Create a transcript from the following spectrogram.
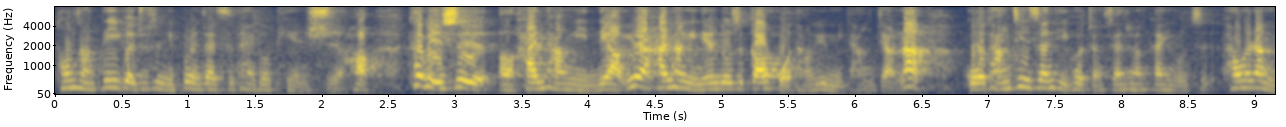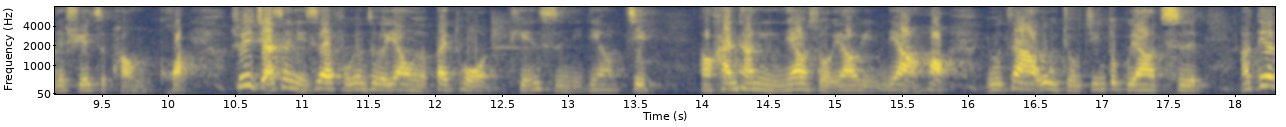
通常第一个就是你不能再吃太多甜食，哈，特别是呃含糖饮料，因为含糖饮料都是高果糖玉米糖浆，那果糖进身体会转三酸甘油脂，它会让你的血脂跑很快。所以假设你是在服用这个药物的，拜托甜食你一定要禁。好，含糖饮料、手摇饮料、哈油炸物、酒精都不要吃。然后第二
